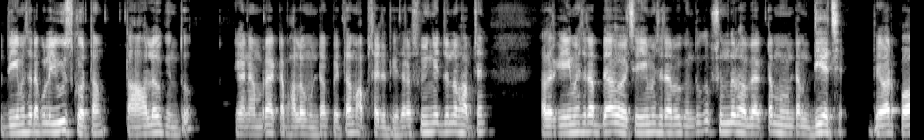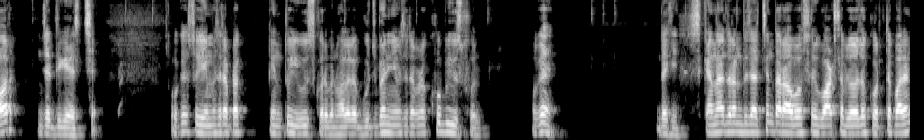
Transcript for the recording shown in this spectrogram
যদি ইএমএস আপগুলো ইউজ করতাম, তাহলেও কিন্তু এখানে আমরা একটা ভালো মোমেন্টাম পেতাম আপসাইডের দিকে। যারা সুইংয়ের জন্য ভাবছেন, তাদেরকে ম্যাচের আপ দেওয়া হয়েছে। ম্যাচের আপও কিন্তু খুব সুন্দরভাবে একটা মোমেন্টাম দিয়েছে। দেওয়ার পর যে দিকে এসছে। ওকে সো এই আপটা কিন্তু ইউজ করবেন। ভালোভাবে বুঝবেন এই আপটা খুব ইউজফুল ওকে দেখি স্ক্যানার যারা নিতে চাচ্ছেন তারা অবশ্যই হোয়াটসঅ্যাপ যোগাযোগ করতে পারেন।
